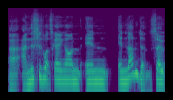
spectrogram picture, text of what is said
Uh, and this is what's going on in in London. So,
